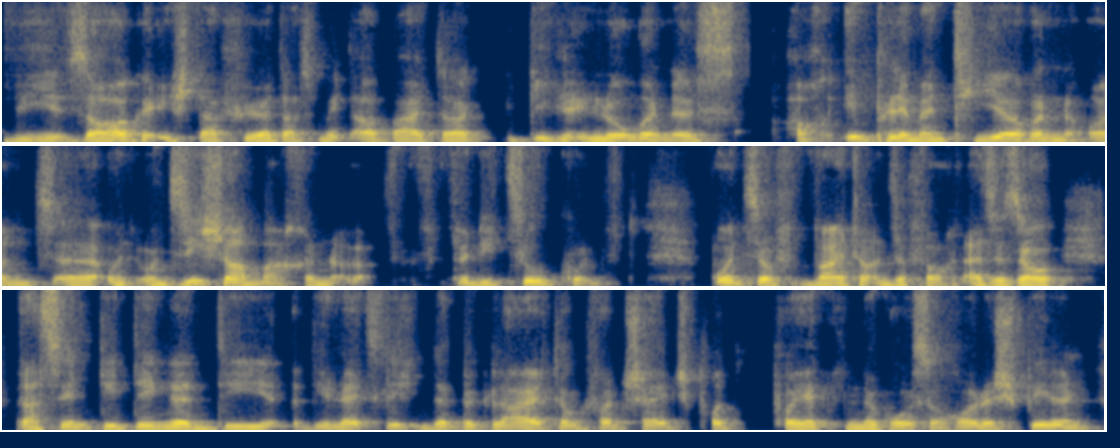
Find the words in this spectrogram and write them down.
Wie sorge ich dafür, dass Mitarbeiter gelungenes auch implementieren und, äh, und, und sicher machen für die Zukunft und so weiter und so fort. Also so, das sind die Dinge, die, die letztlich in der Begleitung von Change-Projekten eine große Rolle spielen.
